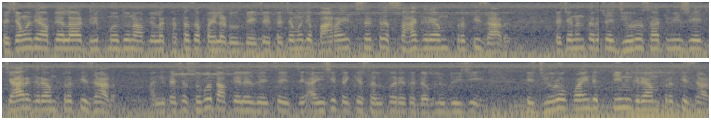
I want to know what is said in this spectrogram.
त्याच्यामध्ये आपल्याला ड्रिपमधून आपल्याला खताचा पहिला डोस द्यायचा आहे. त्याच्यामध्ये बारा एकसष्ट सहा ग्रॅम प्रति झाड त्याच्यानंतर ते झिरो साठ वीस हे चार ग्रॅम प्रति झाड आणि त्याच्यासोबत आपल्याला द्यायचं आहे जे ऐंशी टक्के सल्फर येतं डब्ल्यू डी जी ते झिरो पॉईंट तीन ग्रॅम प्रति झाड.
